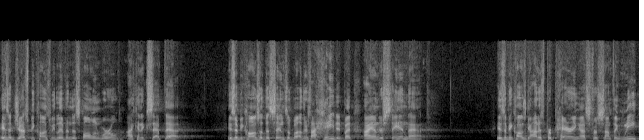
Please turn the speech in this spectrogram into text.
Is it just because we live in this fallen world? I can accept that. Is it because of the sins of others? I hate it, but I understand that. Is it because God is preparing us for something? We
